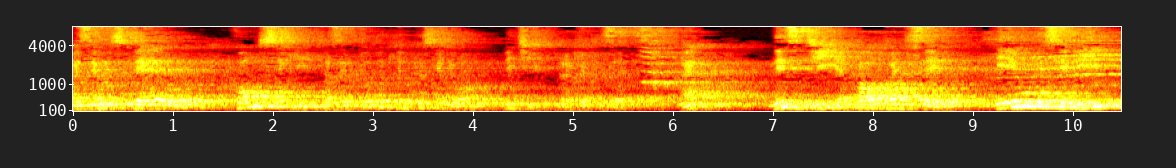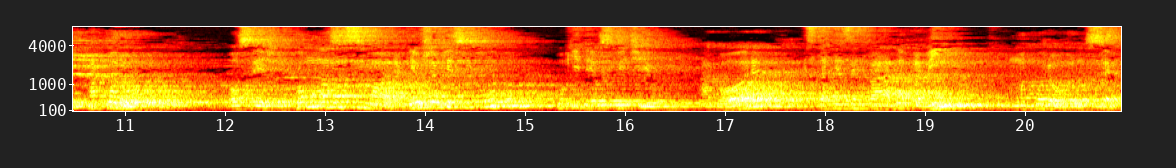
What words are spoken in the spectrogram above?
Mas eu espero conseguir fazer tudo aquilo que o Senhor pediu para que eu fizesse. Né? Nesse dia, Paulo vai dizer: Eu recebi a coroa. Ou seja, como Nossa Senhora, eu já fiz tudo o que Deus pediu. Agora está reservada para mim uma coroa no céu.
